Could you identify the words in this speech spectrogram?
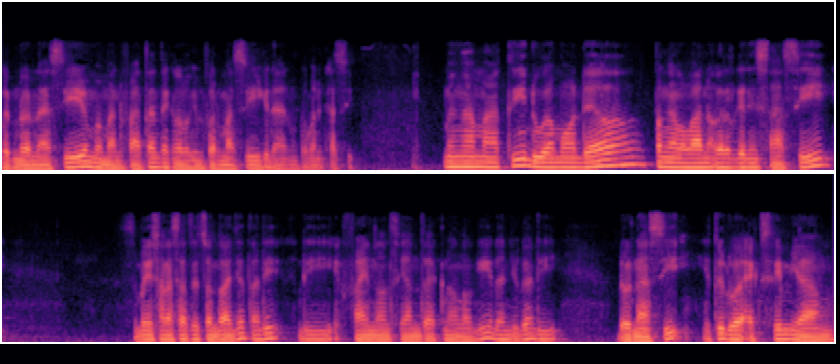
berdonasi memanfaatkan teknologi informasi dan komunikasi. Mengamati dua model pengelolaan organisasi sebagai salah satu contoh aja tadi di financial teknologi dan juga di donasi itu dua ekstrim yang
